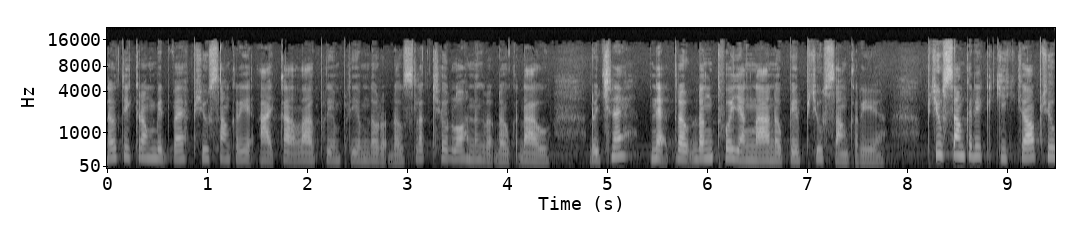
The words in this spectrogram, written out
នៅទីក្រុង Midwest ព្យុះសង្គ្រាអាចកើតឡើងភ្លាមៗនៅរដូវស្លឹកឈើលាស់និងរដូវក្តៅដូច្នេះអ្នកត្រូវដឹងធ្វើយ៉ាងណានៅពេលព្យុះសង្គ្រាព្យុះសង្គ្រាគឺជាខ្យល់ព្យុះ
